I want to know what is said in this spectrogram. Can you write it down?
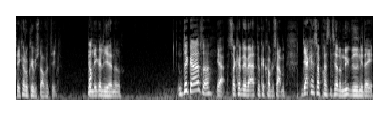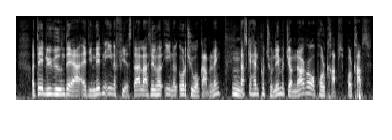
Det kan du købe i stofferdel. Det Nå. ligger lige hernede. Det gør jeg så. Ja, så kan det være, at du kan koble sammen. Jeg kan så præsentere noget ny viden i dag. Og det nye viden, det er, at i 1981, der er Lars Lillehold 21 28 år gammel, ikke? Mm. Der skal han på turné med John Nørgaard og Paul Krabs. Paul Krabs,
